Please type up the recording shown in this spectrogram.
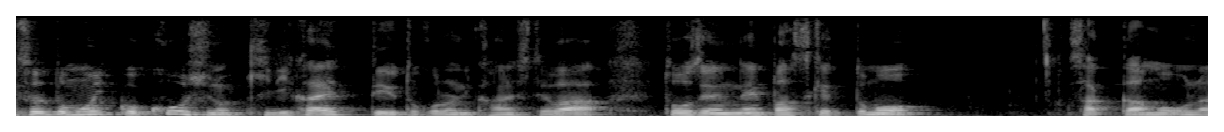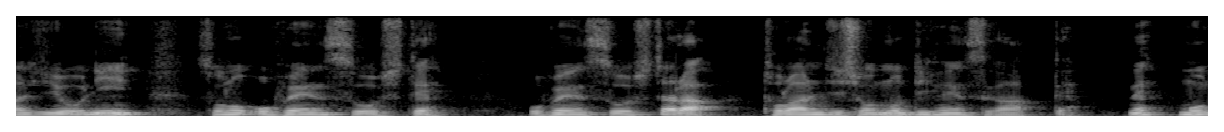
それともう一個、攻守の切り替えっていうところに関しては、当然ね、バスケットもサッカーも同じようにそのオフェンスをしてオフェンスをしたらトランジションのディフェンスがあって、ねも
